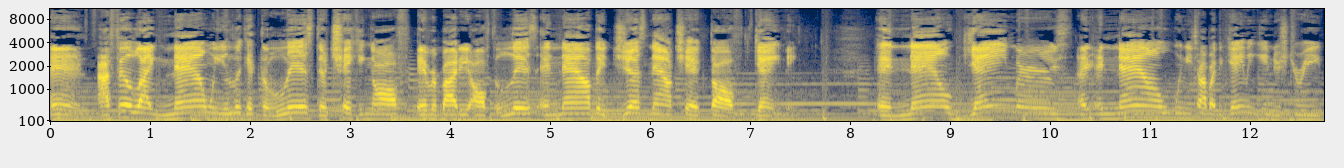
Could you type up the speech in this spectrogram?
And I feel like now when you look at the list, they're checking off everybody off the list, and now they just now checked off gaming. And now gamers, and now when you talk about the gaming industry,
